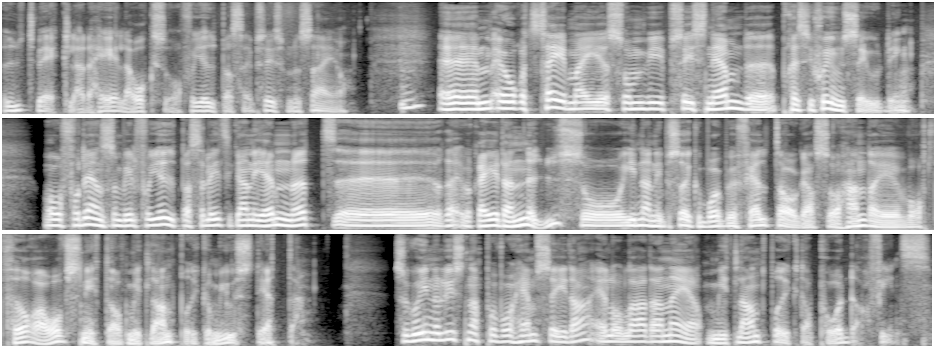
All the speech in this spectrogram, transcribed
utveckla det hela också och fördjupa sig, precis som du säger. Mm. Ehm, årets tema är som vi precis nämnde precisionsodling. Och för den som vill fördjupa sig lite grann i ämnet eh, redan nu, så innan ni besöker Borgby fältdagar så handlar ju vårt förra avsnitt av Mitt Lantbruk om just detta. Så gå in och lyssna på vår hemsida eller ladda ner Mitt Lantbruk där poddar finns.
